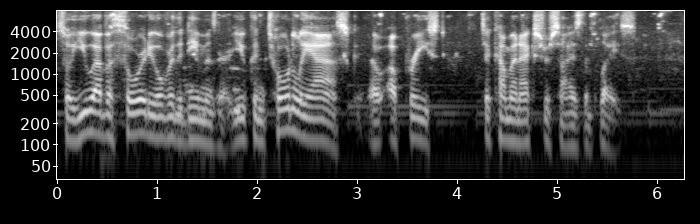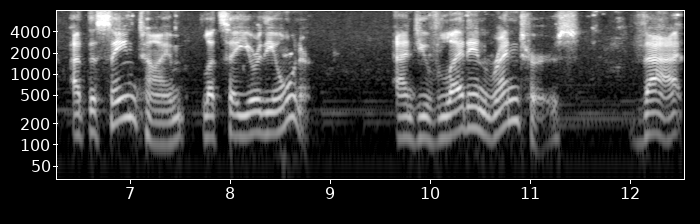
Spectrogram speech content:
So you have authority over the demons there. You can totally ask a, a priest to come and exorcise the place. At the same time, let's say you're the owner and you've let in renters that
